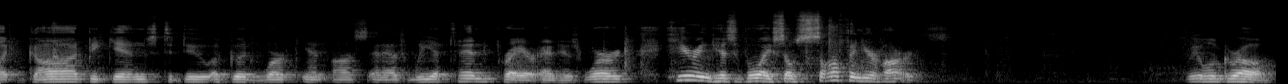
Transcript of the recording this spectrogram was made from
But God begins to do a good work in us. And as we attend prayer and His Word, hearing His voice, so soften your hearts. We will grow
